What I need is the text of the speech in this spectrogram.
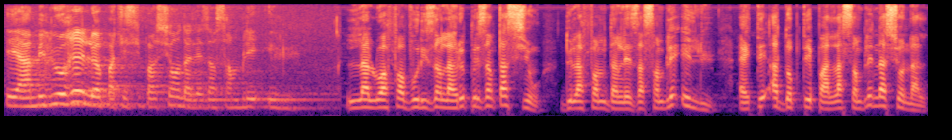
et à améliorer leur participation dans les assemblées élues. La loi favorisant la représentation de la femme dans les assemblées élues a été adoptée par l'Assemblée nationale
